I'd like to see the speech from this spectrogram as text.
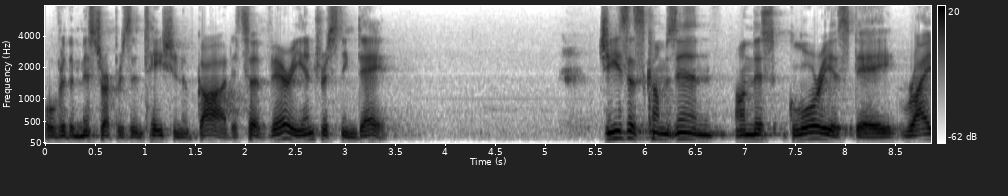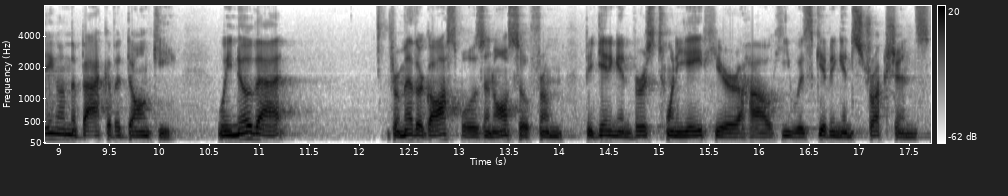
over the misrepresentation of God. It's a very interesting day. Jesus comes in on this glorious day riding on the back of a donkey. We know that from other gospels and also from beginning in verse 28 here how he was giving instructions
